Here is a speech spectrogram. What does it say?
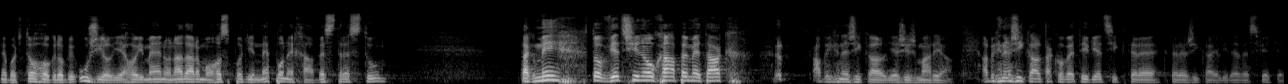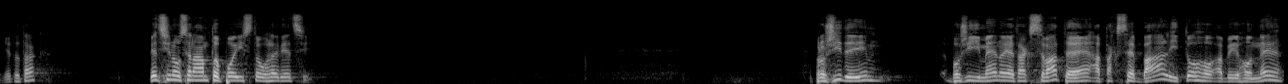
neboť toho, kdo by užil jeho jméno nadarmo, hospodin neponechá bez trestu, tak my to většinou chápeme tak, abych neříkal Ježíš Maria. Abych neříkal takové ty věci, které, které říkají lidé ve světě. Je to tak? Většinou se nám to pojí s touhle věcí. Pro Židy Boží jméno je tak svaté a tak se báli toho, aby ho ne,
